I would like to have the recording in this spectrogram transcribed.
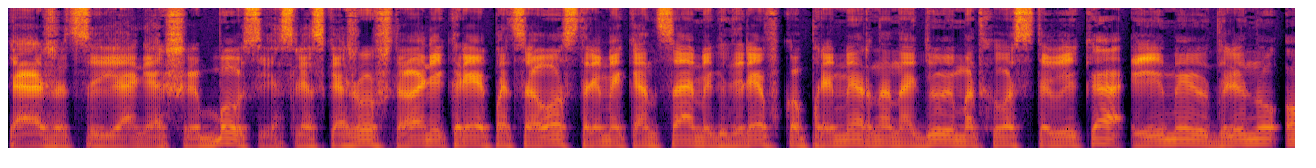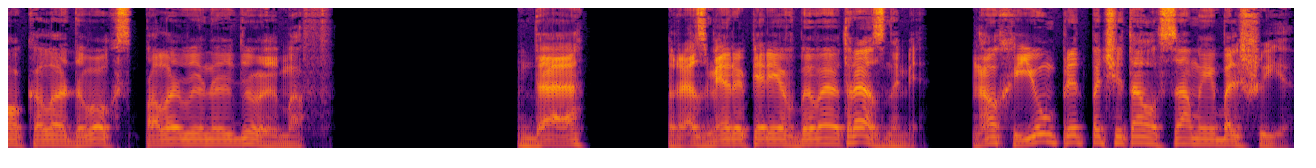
Кажется, я не ошибусь, если скажу, что они крепятся острыми концами к древку примерно на дюйм от хвостовика и имеют длину около двух с половиной дюймов. Да, размеры перьев бывают разными, но Хьюм предпочитал самые большие.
